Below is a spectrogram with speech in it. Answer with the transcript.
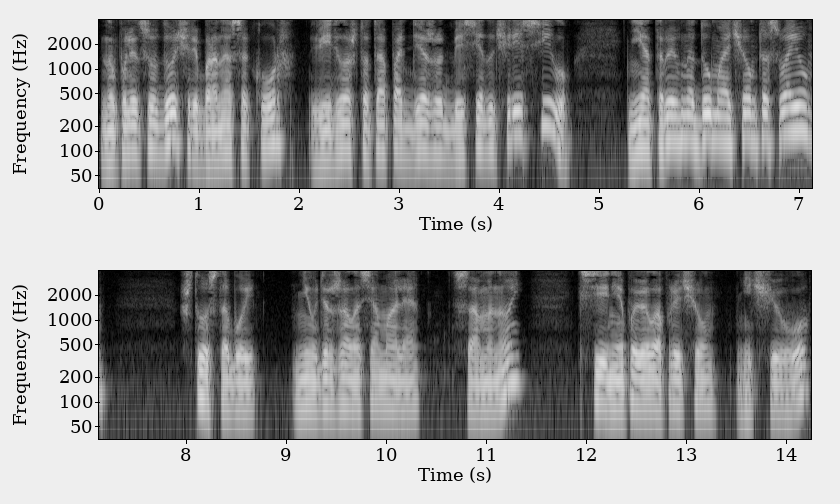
Но по лицу дочери баронесса Корф видела, что та поддерживает беседу через силу, неотрывно думая о чем-то своем. «Что с тобой?» — не удержалась Амалия. «Со мной?» — Ксения повела плечом. «Ничего».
